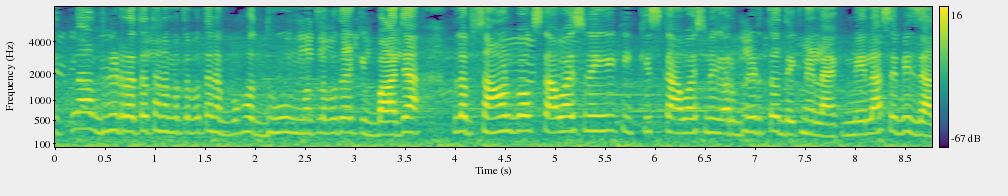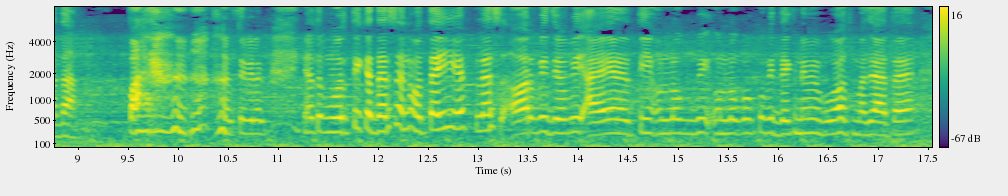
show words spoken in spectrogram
इतना भीड़ रहता था ना मतलब होता है ना, बहुत धूम मतलब होता है कि बाजा मतलब साउंड बॉक्स का आवाज़ सुनेंगे कि किसका आवाज़ सुनेंगे? और भीड़ तो देखने लायक, मेला से भी ज़्यादा पार से भी लग, यहाँ तो मूर्ति का दर्शन होता ही है प्लस और भी जो भी आए रहती हैं, उन लोग भी, उन लोगों को भी देखने में बहुत मज़ा आता है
